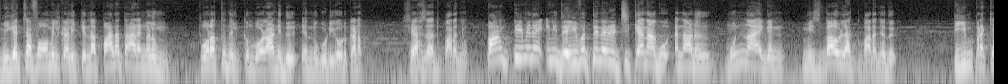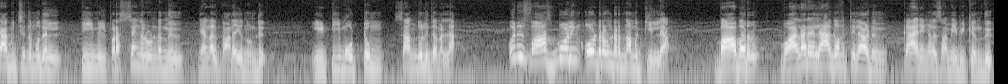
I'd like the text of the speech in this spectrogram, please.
മികച്ച ഫോമിൽ കളിക്കുന്ന പല താരങ്ങളും പുറത്തു നിൽക്കുമ്പോഴാണിത് എന്നുകൂടി ഓർക്കണം. ഷഹസാദ് പറഞ്ഞു. പാക് ടീമിനെ ഇനി ദൈവത്തിനെ രക്ഷിക്കാനാകൂ എന്നാണ് മുൻ നായകൻ മിസ്ബാ ഹക്ക് പറഞ്ഞത്. ടീം പ്രഖ്യാപിച്ചത് മുതൽ ടീമിൽ പ്രശ്നങ്ങളുണ്ടെന്ന് ഞങ്ങൾ പറയുന്നുണ്ട്. ഈ ടീം ഒട്ടും സന്തുലിതമല്ല. ഒരു ഫാസ്റ്റ് ബോളിംഗ് ഓൾറൗണ്ടർ നമുക്കില്ല. ബാബർ വളരെ ലാഘവത്തിലാണ് കാര്യങ്ങളെ സമീപിക്കുന്നത്.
